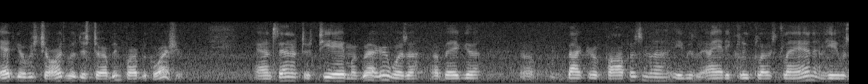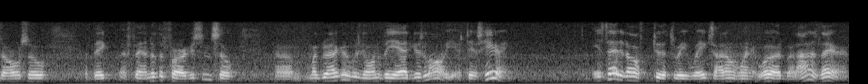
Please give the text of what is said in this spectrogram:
Edgar was charged with disturbing public worship. And Senator T.H. McGregor was a, a big uh, uh, backer of Papa's, and uh, he was anti-Ku Klux Klan, and he was also a big friend of the Ferguson. So uh, McGregor was going to be Edgar's lawyer at this hearing. He set it off two or three weeks. I don't know when it was, but I was there.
